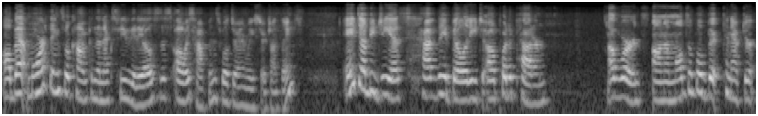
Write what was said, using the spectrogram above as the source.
I'll bet more things will come up in the next few videos. This always happens while doing research on things. AWGS have the ability to output a pattern of words on a multiple bit connector.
